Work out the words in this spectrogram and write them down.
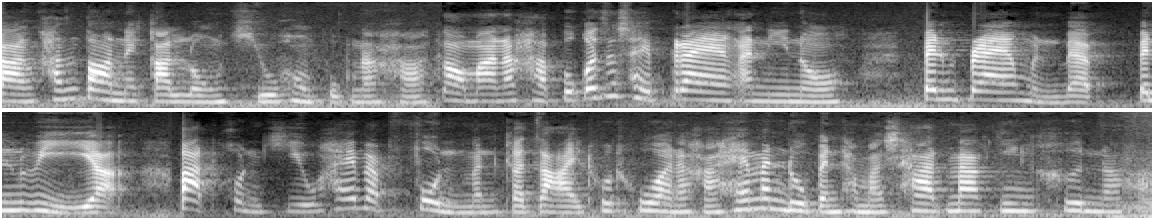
การขั้นตอนในการลงคิ้วของปุ๊กนะคะ ต่อมานะคะ ปุ๊กก็จะใช้แปรงอันนี้เนาะเป็นแปรงเหมือนแบบเป็นหวีอะ ปัดขนคิ้วให้แบบฝุ่นมันกระจายทั่วๆนะคะ ให้มันดูเป็นธรรมชาติมากยิ่งขึ้นนะคะ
